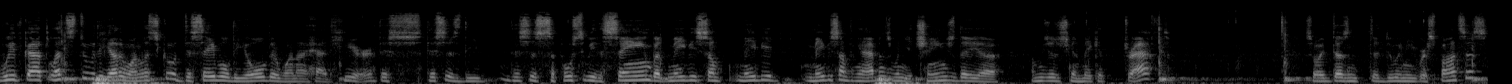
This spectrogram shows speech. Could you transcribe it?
we've got let's do the other one. Let's go disable the older one I had here. This this is the this is supposed to be the same but maybe some maybe maybe something happens when you change the uh, I'm just gonna make it draft so it doesn't uh, do any responses.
